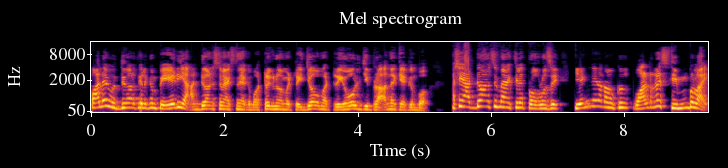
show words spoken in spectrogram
പല വിദ്യാർത്ഥികൾക്കും പേടിയാണ് അഡ്വാൻസ് മാത്സ് കേൾക്കുമ്പോൾ ട്രിഗ്നോമെട്രി ജോമെട്രി ഓൾജിബ്ര എന്നൊക്കെ കേൾക്കുമ്പോൾ പക്ഷേ അഡ്വാൻസ് മാത്സിലെ പ്രോബ്ലംസ് എങ്ങനെ നമുക്ക് വളരെ സിമ്പിളായി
